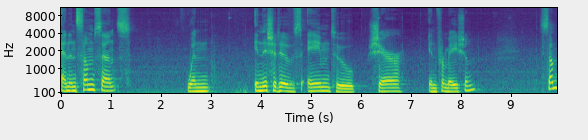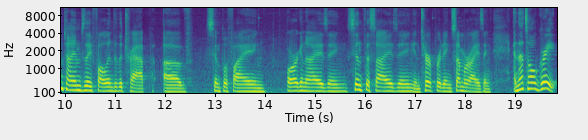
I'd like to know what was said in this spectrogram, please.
And in some sense, when initiatives aim to share information, sometimes they fall into the trap of simplifying, organizing, synthesizing, interpreting, summarizing. And that's all great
